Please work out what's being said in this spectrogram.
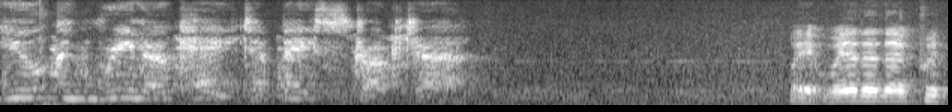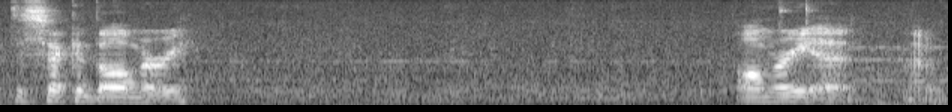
You can relocate a base structure. wait, where did I put the second armory? Armory? Uh, no.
